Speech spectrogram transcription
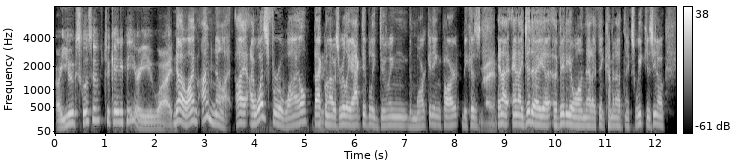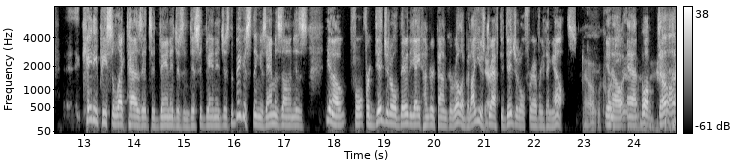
are you exclusive to KDP or are you wide? No, I'm I'm not. I I was for a while back Mm. when I was really actively doing the marketing part because Right. and I and I did a a video on that I think coming out next week is you know KDP Select has its advantages and disadvantages. The biggest thing is Amazon is you know for for digital they're the 800 pound gorilla, but I use Yeah. Draft to Digital for everything else. No, of You know, yeah. and well, duh.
